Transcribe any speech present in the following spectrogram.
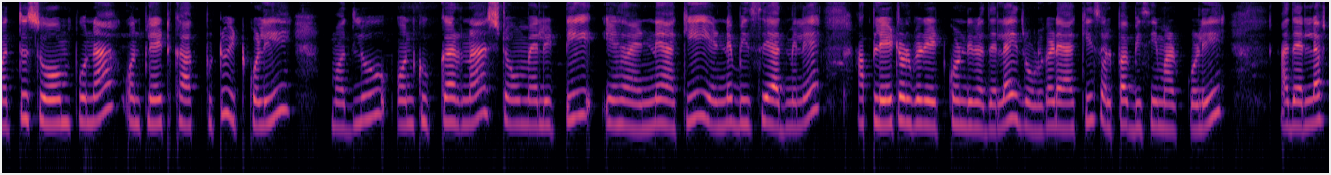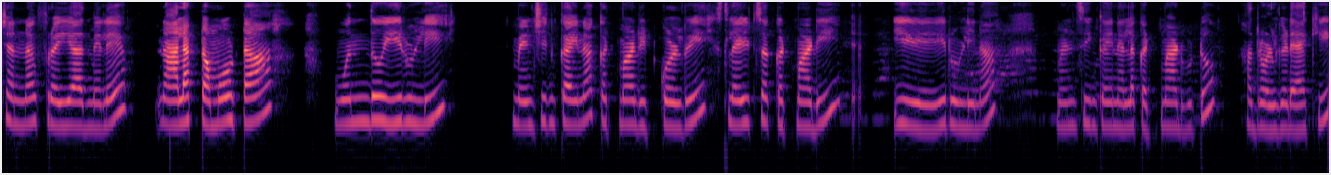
ಮತ್ತು ಸೋಂಪುನ ಒಂದು ಪ್ಲೇಟ್ಗೆ ಹಾಕ್ಬಿಟ್ಟು ಇಟ್ಕೊಳ್ಳಿ. ಮೊದಲು ಒಂದು ಕುಕ್ಕರ್ನ ಸ್ಟವ್ ಮೇಲಿಟ್ಟು ಎಣ್ಣೆ ಹಾಕಿ, ಎಣ್ಣೆ ಬಿಸಿ ಆದಮೇಲೆ ಆ ಪ್ಲೇಟ್ ಒಳಗಡೆ ಇಟ್ಕೊಂಡಿರೋದೆಲ್ಲ ಇದ್ರೊಳಗಡೆ ಹಾಕಿ ಸ್ವಲ್ಪ ಬಿಸಿ ಮಾಡ್ಕೊಳ್ಳಿ. ಅದೆಲ್ಲ ಚೆನ್ನಾಗಿ ಫ್ರೈ ಆದಮೇಲೆ ನಾಲ್ಕು ಟೊಮೋಟ, ಒಂದು ಈರುಳ್ಳಿ, ಮೆಣಸಿನ್ಕಾಯಿನ ಕಟ್ ಮಾಡಿ ಇಟ್ಕೊಳ್ರಿ. ಸ್ಲೈಡ್ಸಾಗಿ ಕಟ್ ಮಾಡಿ ಈ ಈರುಳ್ಳಿನ, ಮೆಣಸಿನ್ಕಾಯಿನೆಲ್ಲ ಕಟ್ ಮಾಡಿಬಿಟ್ಟು ಅದರೊಳಗಡೆ ಹಾಕಿ,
